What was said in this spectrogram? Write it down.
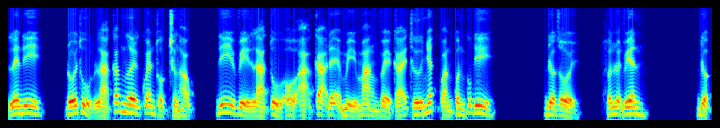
lên đi, đối thủ là các ngươi quen thuộc trường học, đi vì là tủ ổ ạ cả đệ mỹ mang về cái thứ nhất quán quân cúp đi. Được rồi, huấn luyện viên. Được.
